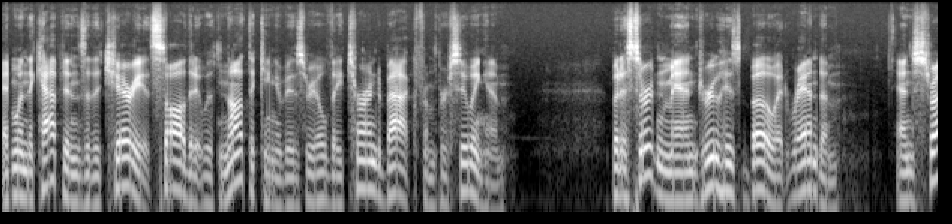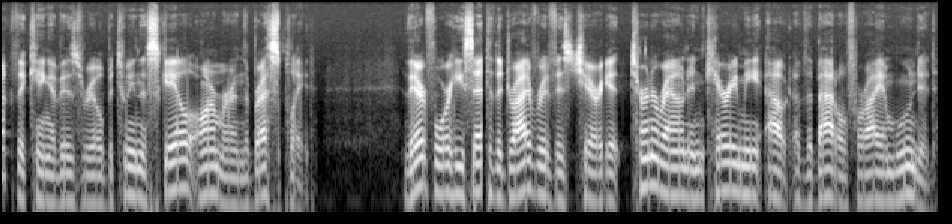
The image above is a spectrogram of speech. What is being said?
And when the captains of the chariots saw that it was not the king of Israel, they turned back from pursuing him. But a certain man drew his bow at random and struck the king of Israel between the scale armor and the breastplate. Therefore he said to the driver of his chariot, Turn around and carry me out of the battle, for I am wounded.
